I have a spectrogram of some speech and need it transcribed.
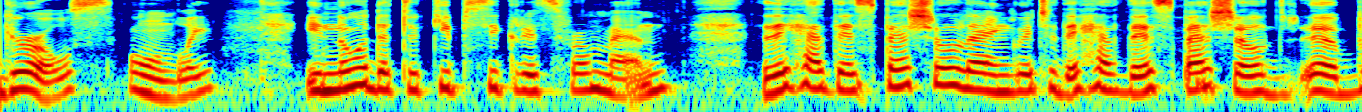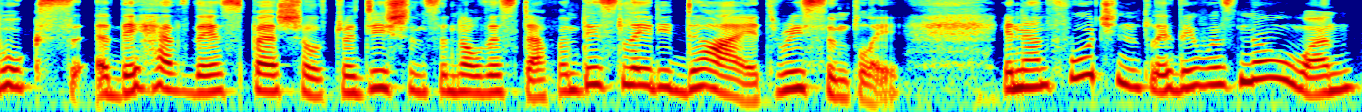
girls only in order to keep secrets from men. They have their special language, they have their special uh, books, they have their special traditions and all this stuff. And this lady died recently. And unfortunately, there was no one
